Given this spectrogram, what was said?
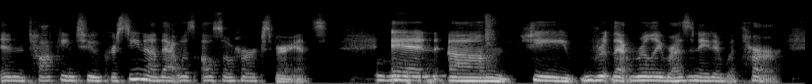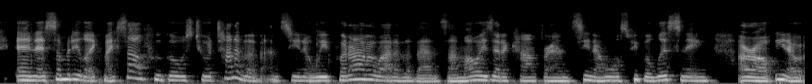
in talking to christina that was also her experience mm-hmm. and um, she re- that really resonated with her and as somebody like myself who goes to a ton of events you know we put on a lot of events i'm always at a conference you know most people listening are all you know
